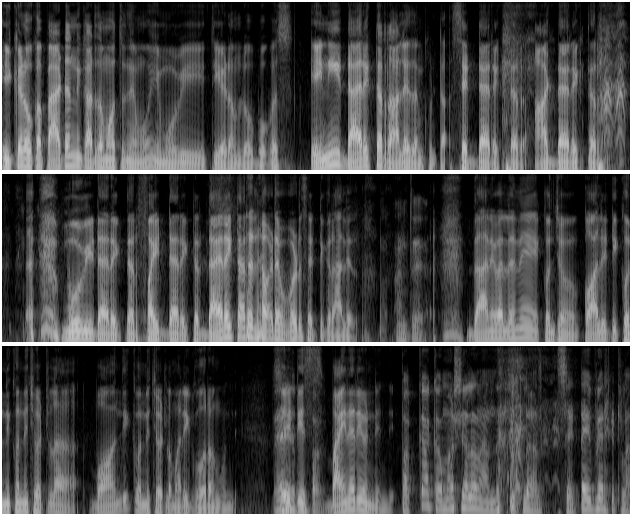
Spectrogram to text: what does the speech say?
ఇక్కడ ఒక ప్యాటర్న్ నీకు అర్థమవుతుందేమో ఈ మూవీ తీయడంలో బోగస్. ఎనీ డైరెక్టర్ రాలేదనుకుంటా. Set director art director movie director fight director director అనేవాడు ఎవడు సెట్కి రాలేదు. అంతే. దానివల్లనే కొంచెం క్వాలిటీ కొన్ని కొన్ని చోట్ల బాగుంది కొన్ని చోట్ల మరీ ఘోరంగా ఉంది. సో ఇట్ ఈస్ బైనరీ ఉండింది. పక్కా కమర్షియల్ అని అందరూ ఇట్లా సెట్ అయిపోయారు ఇట్లా.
